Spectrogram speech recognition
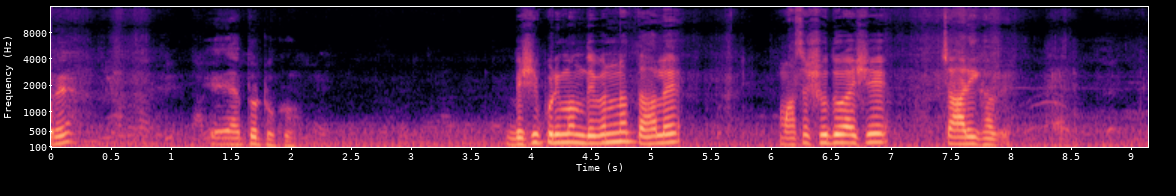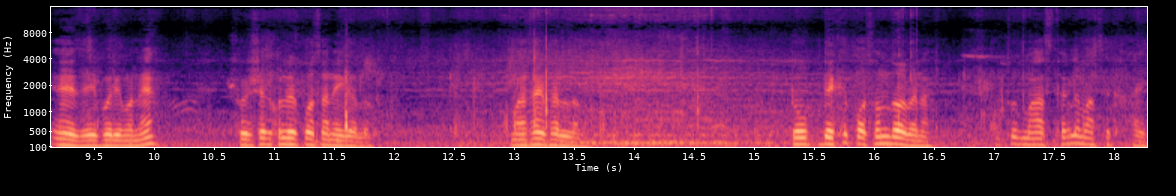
ভিতরে এতটুকু। বেশি পরিমাণ দেবেন না তাহলে মাছে শুধু এসে চারই খাবে। এই যে এই পরিমাণে সরিষার খোলের পচা নিয়ে গেল। মাথায় ফেললাম। টোপ দেখে পছন্দ হবে না। কিন্তু মাছ থাকলে মাছে খায়।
